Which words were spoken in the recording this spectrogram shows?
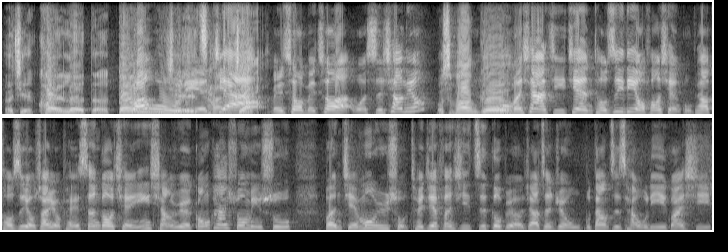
而且快乐的端端午午节连长假。没错没错，我是俏妞。我是胖哥，我们下集见。投资一定有风险，股票投资有赚有赔，申购前应详阅公开说明书。本节目与所推荐分析之个别有价证券无不当之财务利益关系。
